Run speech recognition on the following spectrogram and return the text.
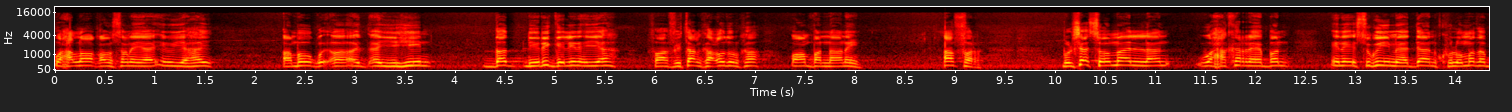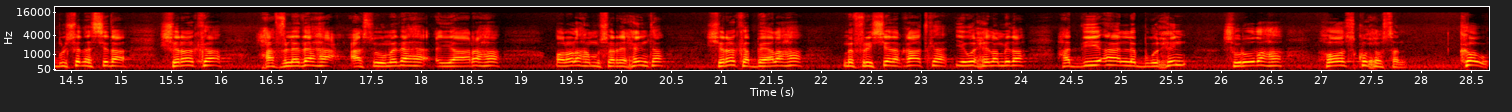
waxaa loo aqoonsanayaa inuu yahay ama ay yihiin dad dhiirigelinaya faafitaanka cudurka oo aan bannaanayn. Afar bulshada somalilan waxaa ka reeban inay isugu yimaadaan kulummada bulshada sida shirarka xafladaha casuumadaha ciyaaraha ololaha musharaxiinta shirarka beelaha mafriisyada qaadka iyo wixii la mid a haddii aan la buuxin shuruudaha hoos ku xusan. Kow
